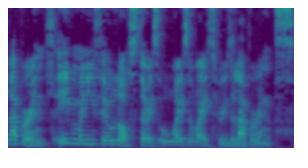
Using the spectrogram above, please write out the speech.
Labyrinth. Even when you feel lost, there is always a way through the labyrinth.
